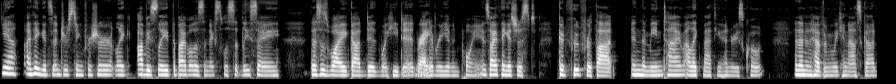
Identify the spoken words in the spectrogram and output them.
Yeah, I think it's interesting for sure. Like, obviously, the Bible doesn't explicitly say this is why God did what he did Right. at every given point. And so I think it's just good food for thought. In the meantime, I like Matthew Henry's quote. And then in heaven, we can ask God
